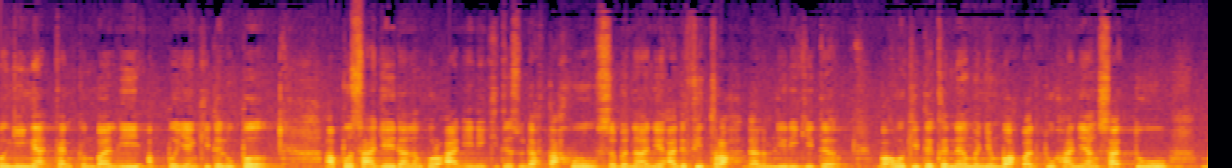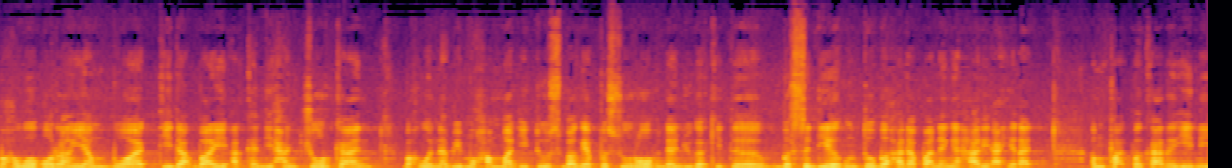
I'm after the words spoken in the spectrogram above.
mengingatkan kembali apa yang kita lupa. Apa sahaja dalam Quran ini kita sudah tahu sebenarnya ada fitrah dalam diri kita. Bahawa kita kena menyembah pada Tuhan yang satu bahawa orang yang buat tidak baik akan dihancurkan bahawa Nabi Muhammad itu sebagai pesuruh dan juga kita bersedia untuk berhadapan dengan hari akhirat empat perkara ini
